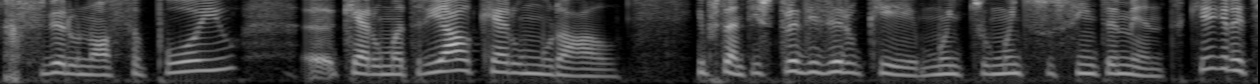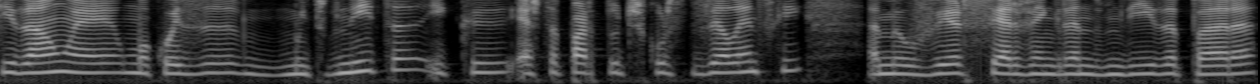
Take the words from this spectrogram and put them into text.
receber o nosso apoio, uh, quer o material, quer o moral. E, portanto, isto para dizer o quê? Muito, muito sucintamente, que a gratidão é uma coisa muito bonita e que esta parte do discurso de Zelensky, a meu ver, serve em grande medida para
